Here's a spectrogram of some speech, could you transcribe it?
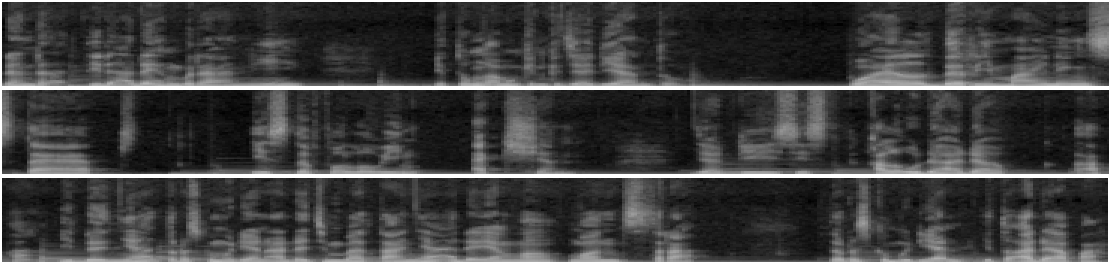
dan tidak ada yang berani, itu nggak mungkin kejadian tuh. While the remaining steps is the following action. Jadi kalau udah ada apa idenya, terus kemudian ada jembatannya, ada yang ngonstruk, terus kemudian itu ada apa?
